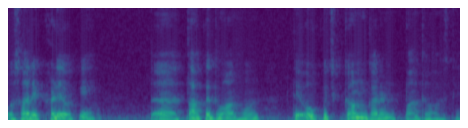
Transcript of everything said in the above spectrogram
ਉਹ ਸਾਰੇ ਖੜੇ ਹੋ ਕੇ ਤਾਕਤਵਾਨ ਹੋਣ ਤੇ ਉਹ ਕੁਝ ਕੰਮ ਕਰਨ ਪੰਥ ਵਾਸਤੇ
